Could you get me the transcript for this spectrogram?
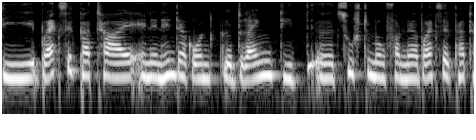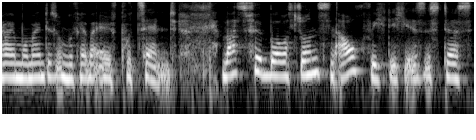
die Brexit-Partei in den Hintergrund gedrängt. Die äh, Zustimmung von der Brexit-Partei im Moment ist ungefähr bei 11 Prozent. Was für Boris Johnson auch wichtig ist, ist, dass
